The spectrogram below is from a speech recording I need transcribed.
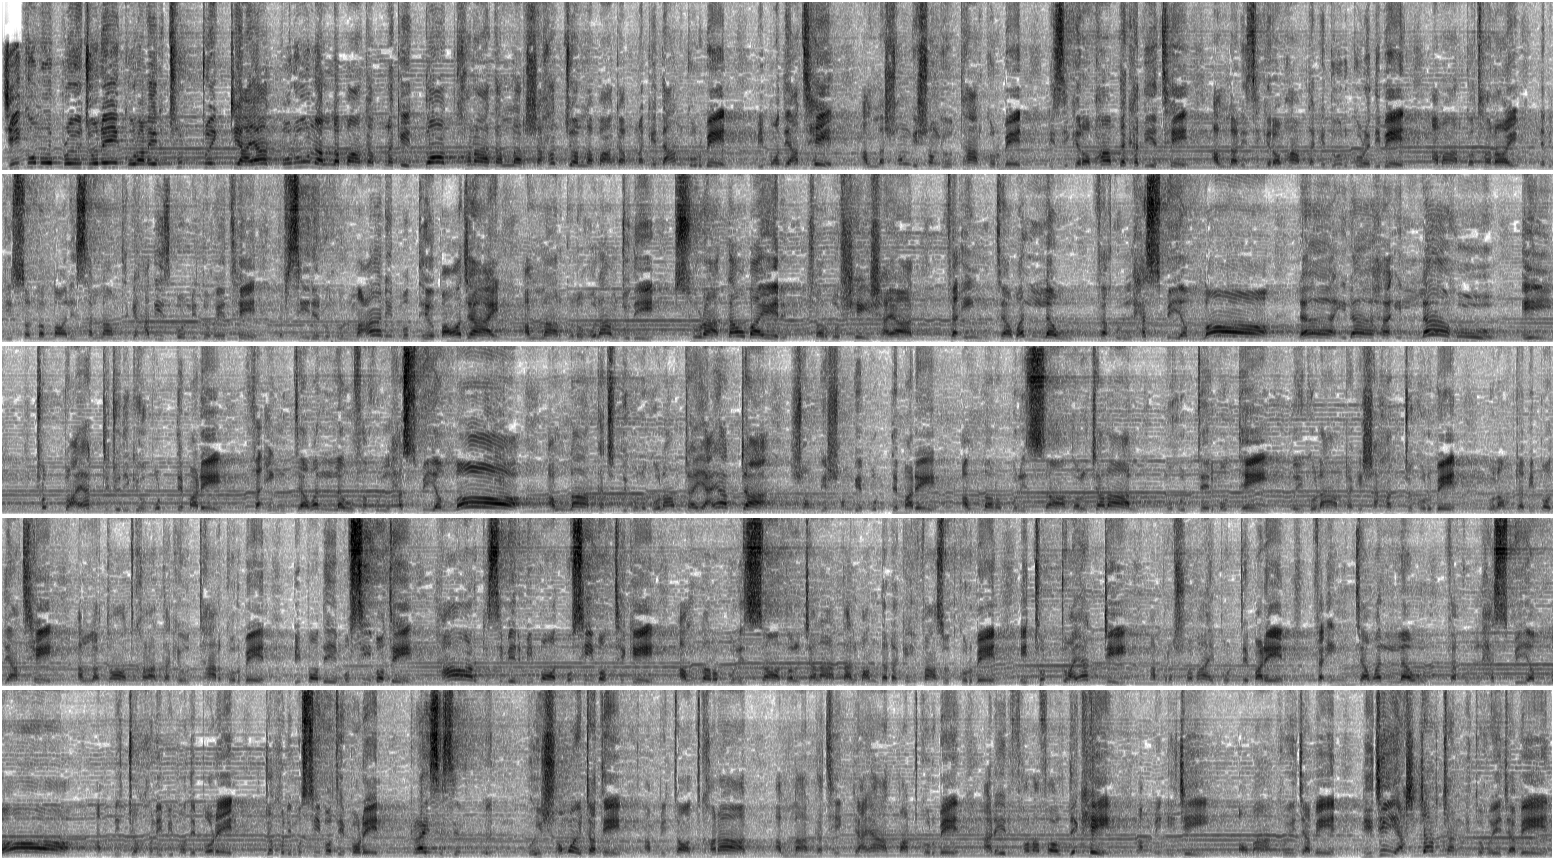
যে কোনো প্রয়োজনে কোরআনের ছোট্ট একটি আয়াত পড়ুন, আল্লাহ পাক আপনাকে তৎক্ষণাৎ আল্লাহর সাহায্য আল্লাহ পাক আপনাকে দান করবেন। বিপদে আছেন আল্লাহ সঙ্গে সঙ্গে উদ্ধার করবেন রিজিকের অভাব দেখা দিয়েছে আল্লাহ রিজিকের অভাব তাকে দূর করে দিবেন আমার কথা নয় নবীজি সাল্লাল্লাহু আলাইহি সাল্লাম থেকে হাদিস বর্ণিত হয়েছে তাফসীরে রুহুল মাআনির মধ্যেও পাওয়া যায় আল্লাহর কোনো গোলাম যদি সূরা তাওবায়ের সর্বশেষ আয়াত فإن تولوا فقل حسبي الله لا إله إلا هو এই ছোট্ট আয়াতটি যদি কেউ পড়তে পারে আল্লাহ আল্লাহর কাছে যদি কোনো গোলামটা এই আয়াতটা সঙ্গে সঙ্গে পড়তে পারে। আল্লাহ রব্বুল জালাল মুহূর্তের মধ্যেই ওই গোলামটাকে সাহায্য করবেন। গোলামটা বিপদে আছে, আল্লাহ তৎক্ষণাৎ তাকে উদ্ধার করবেন। বিপদে, মুসিবতে, হার কিসিমের বিপদ, মুসিবত থেকে আল্লাহ রব্বুল ইসাতল জালাল তার বান্দাটাকে হেফাজত করবেন। এই ছোট্ট আয়াতটি আপনারা সবাই পড়তে পারেন। ফাইন তাওয়াল্লাউ ফাকুল হাসবি আল্লাহ আপনি যখন যখনই বিপদে পড়েন, যখনই মুসিবতে পড়েন ক্রাইসিসে ওই সময়টাতে আপনি তৎক্ষণাৎ আল্লাহর কাছে একটি আয়াত পাঠ করবেন আর এর ফলাফল দেখে আপনি নিজেই অবাক হয়ে যাবেন, নিজেই আশ্চর্যান্বিত হয়ে যাবেন।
